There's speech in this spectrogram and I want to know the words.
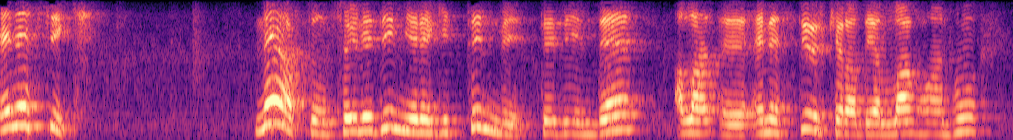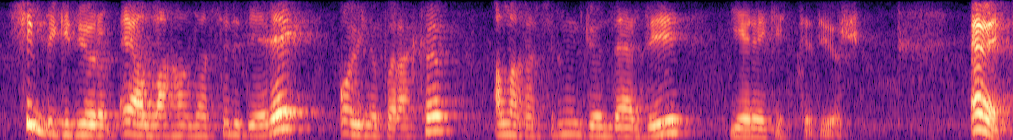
Eneslik ne yaptın söylediğim yere gittin mi dediğinde Allah e, Enes diyor ki radıyallahu anhu şimdi gidiyorum ey Allah'ın Resulü diyerek oyunu bırakıp Allah Resulü'nün gönderdiği yere gitti diyor. Evet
